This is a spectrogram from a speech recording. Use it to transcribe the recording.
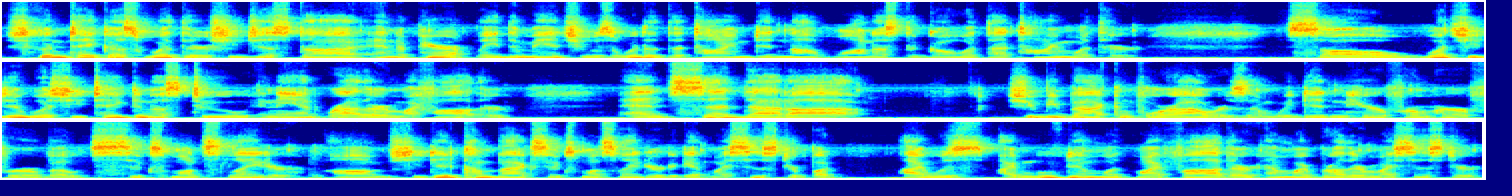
she couldn't take us with her. She just uh, and apparently the man she was with at the time did not want us to go at that time with her. So what she did was she taken us to an aunt rather than my father, and said that uh, she'd be back in four hours. And we didn't hear from her for about six months later. Um, she did come back six months later to get my sister, but I was I moved in with my father and my brother and my sister,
